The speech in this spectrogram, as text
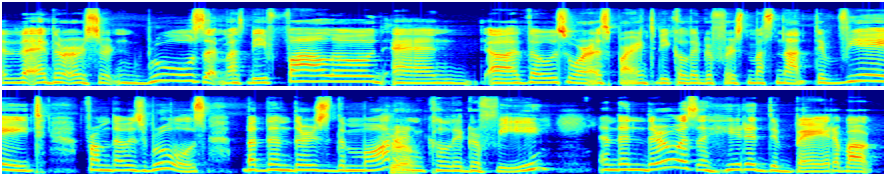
There are certain rules that must be followed and uh, those who are aspiring to be calligraphers must not deviate from those rules. But then there's the modern calligraphy and then there was a heated debate about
